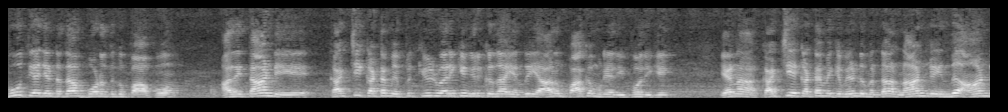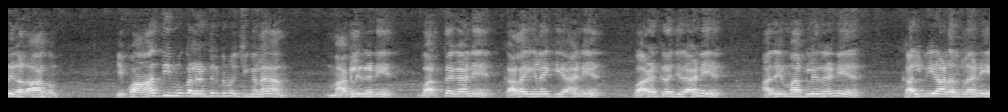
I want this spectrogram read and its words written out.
பூத் ஏஜென்ட்டை தான் போடுறதுக்கு பார்ப்போம். அதை தாண்டி கட்சி கட்டமைப்பு கீழ் வரைக்கும் இருக்குதா என்று யாரும் பார்க்க முடியாது இப்போதைக்கு. ஏன்னா கட்சியை கட்டமைக்க வேண்டும் என்றால் நான்கு ஐந்து ஆண்டுகள் ஆகும். இப்போ அதிமுக எடுத்துக்கிட்டோம்னு வச்சுங்களேன் மகளிர் அணி வர்த்தக அணி கலை இலக்கிய அணி வழக்கறிஞர் அணி அதே மகளிர் அணி கல்வியாளர்கள் அணி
